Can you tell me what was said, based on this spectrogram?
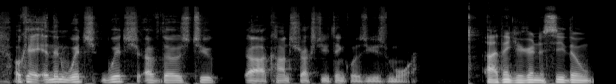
okay and then which which of those two uh, constructs do you think was used more I think you're going to see the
